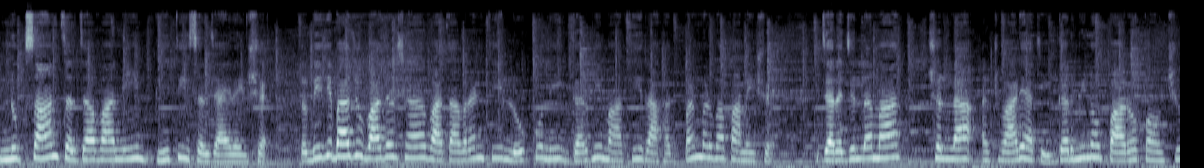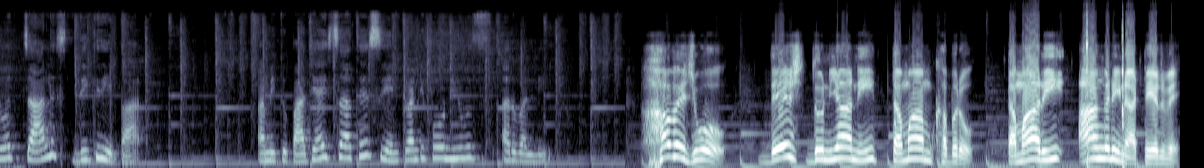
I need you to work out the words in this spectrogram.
નુકસાન સર્જાવાની ભીતિ સર્જાઈ રહી છે. તો બીજી બાજુ વાદળછાયા વાતાવરણથી લોકોની ગરમીમાંથી રાહત પણ મળવા પામી છે. જ્યારે જિલ્લામાં છેલ્લા અઠવાડિયાથી ગરમીનો પારો પહોંચ્યો ચાલીસ ડિગ્રી પાર. અમિત ઉપાધ્યાય સાથે CN twenty four news Aravalli. હવે જુઓ, દેશ દુનિયાની તમામ ખબરો તમારી આંગળીના ટેરવે.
